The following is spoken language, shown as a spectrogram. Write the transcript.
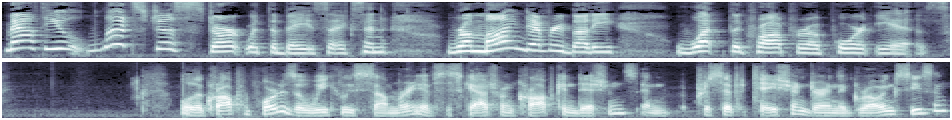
Matthew, let's just start with the basics and remind everybody what the crop report is. Well, the crop report is a weekly summary of Saskatchewan crop conditions and precipitation during the growing season.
